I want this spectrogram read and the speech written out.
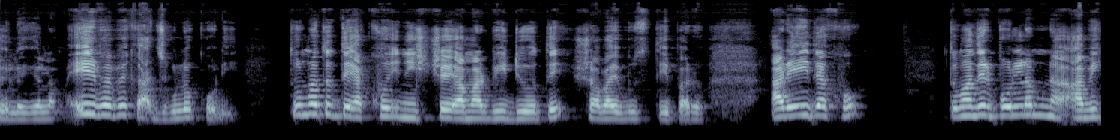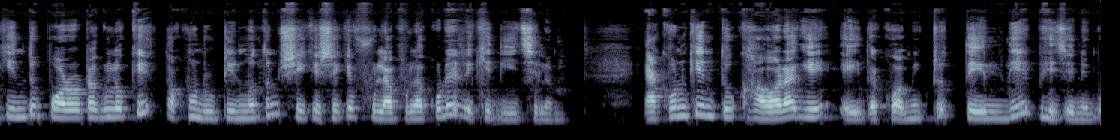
চলে গেলাম। এইভাবে কাজগুলো করি। তোমরা তো দেখোই নিশ্চয়ই আমার ভিডিওতে, সবাই বুঝতেই পারো। আর এই দেখো, তোমাদের বললাম না, আমি কিন্তু পরোটাগুলোকে তখন রুটির মতন সেকে সেকে ফুলা ফুলা করে রেখে দিয়েছিলাম। এখন কিন্তু খাওয়ার আগে এই দেখো আমি একটু তেল দিয়ে ভেজে নেব।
